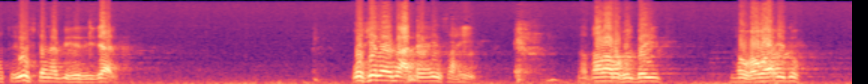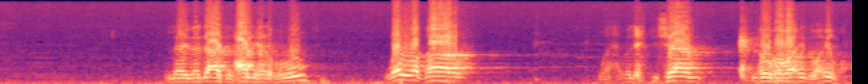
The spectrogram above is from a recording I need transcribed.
حتى يفتن به الرجال. وكلا المعنيين صحيح. القرار في البيت له فوائده إلا إذا دعت الحاجة إلى الخروج والوقار والاحتشام له فوائده أيضا.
